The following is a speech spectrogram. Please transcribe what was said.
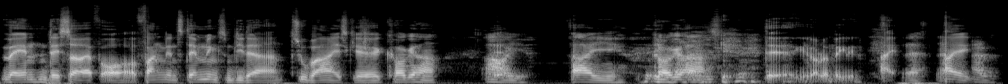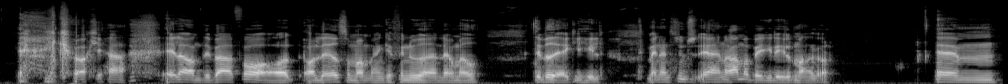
hvad enten det så er for at fange den stemning, som de der super ariske kokke har. Ej. Ej, kokke har. Ej, Det kan godt være begge dele. Nej, Ja, ja. Ej. kokke har. Eller om det er bare for at, at lade som om han kan finde ud af at lave mad. Det ved jeg ikke lige helt. Men han synes, ja, han rammer begge dele meget godt. Øhm,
